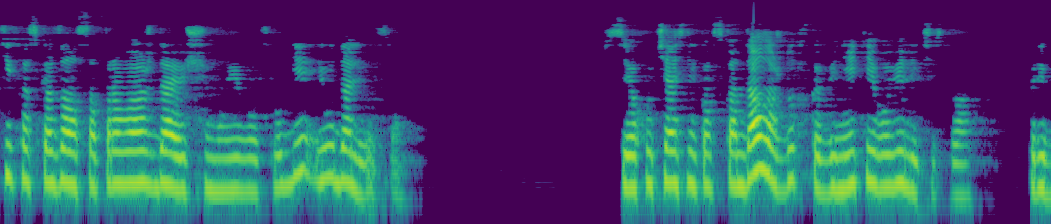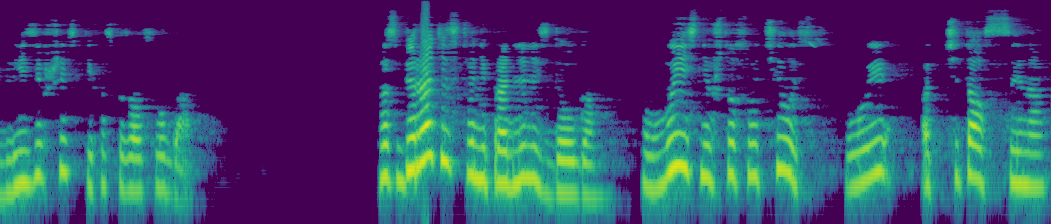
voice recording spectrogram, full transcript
тихо сказал сопровождающему его слуге и удалился. Всех участников скандала ждут в кабинете его величества. Приблизившись, тихо сказал слуга. Разбирательства не продлились долго. Выяснив, что случилось, Луи отчитал сына,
